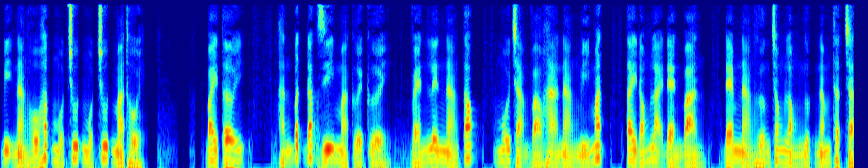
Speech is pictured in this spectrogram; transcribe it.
bị nàng hô hấp một chút một chút mà thổi bay tới. Hắn bất đắc dĩ mà cười cười, vén lên nàng tóc, môi chạm vào hạ nàng mí mắt, tay đóng lại đèn bàn, đem nàng hướng trong lòng ngực nắm thật chặt,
